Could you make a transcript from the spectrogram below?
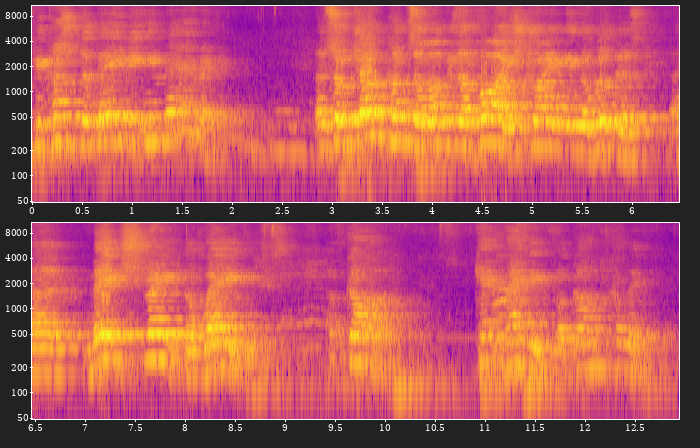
because of the baby in Mary. And so John comes along as a voice crying in the wilderness, uh, make straight the ways of God. Get ready for God coming.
